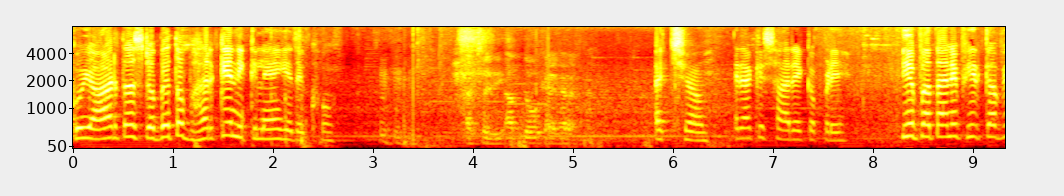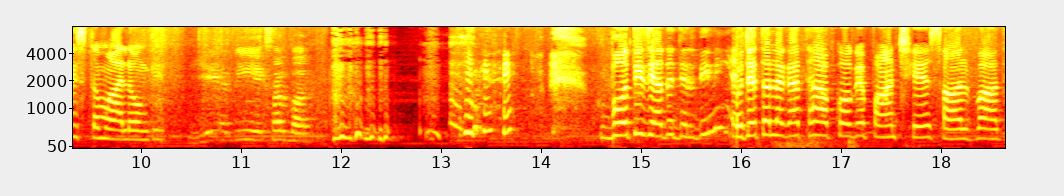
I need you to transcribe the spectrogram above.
कोई आठ दस डब्बे तो भर के निकले हैं ये देखो। अच्छा जी अब दो क्या रखना अच्छा मेरा के सारे कपड़े। ये पता नहीं फिर कब इस्तेमाल होंगे। ये अभी एक साल बाद। बहुत ही ज़्यादा जल्दी नहीं है। मुझे तो लगा था आप कहोगे पाँच छह साल बाद।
